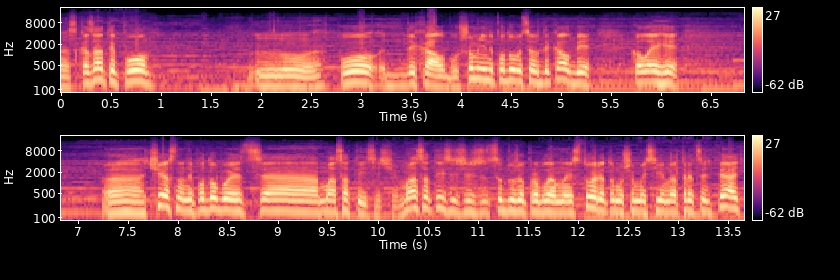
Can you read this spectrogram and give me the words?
Е, Сказати по, ну, по декалбу. Що мені не подобається в декалбі, колеги? Чесно, не подобається маса тисячі. Маса тисячі це дуже проблемна історія, тому що ми сіємо на 35, е,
